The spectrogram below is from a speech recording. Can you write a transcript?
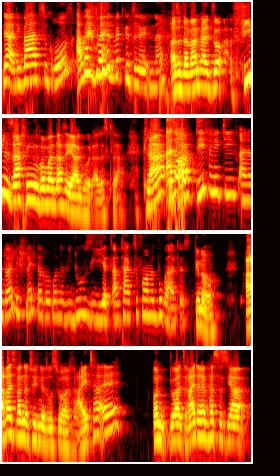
Ja, die war zu groß, aber immerhin mitgetreten, ne? Also da waren halt so viele Sachen, wo man dachte, ja gut, alles klar. Klar. Also auch definitiv eine deutlich schlechtere Runde, wie du sie jetzt am Tag zuvor mit Buba hattest. Genau. Aber es war natürlich eine Dressur Reiter, ey. Und du als Reiterin hast es ja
